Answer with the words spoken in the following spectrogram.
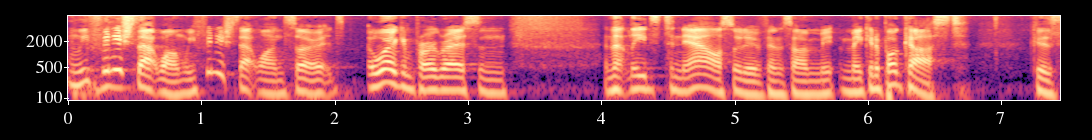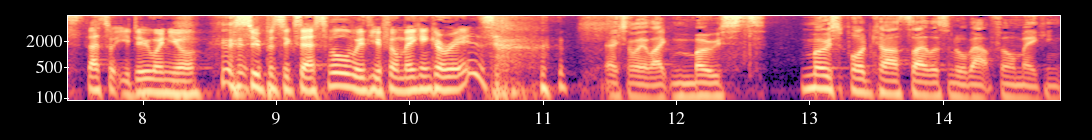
we finished that one. We finished that one. So it's a work in progress, and and that leads to now sort of. And so I'm making a podcast because that's what you do when you're super successful with your filmmaking careers. Actually, like most most podcasts I listen to about filmmaking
